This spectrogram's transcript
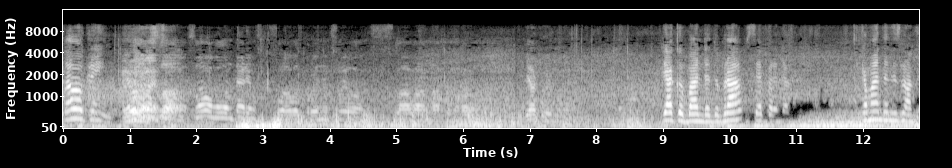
Слава Україні! Героям слава! Слава волонтерам, слава Збройним силам, слава нашому народу. Дякуємо. Дякую, банда добра. Все передав. Команда незламна.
